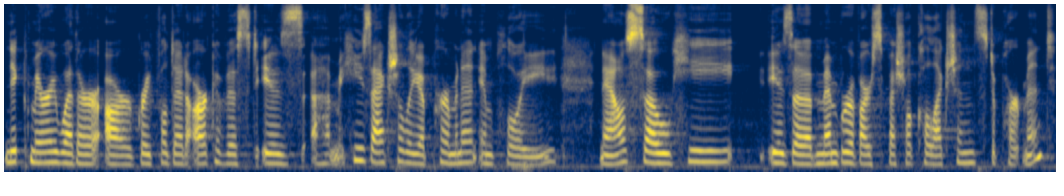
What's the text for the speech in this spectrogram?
Nick Meriwether, our Grateful Dead archivist, is um, he's actually a permanent employee now, so he is a member of our special collections department.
